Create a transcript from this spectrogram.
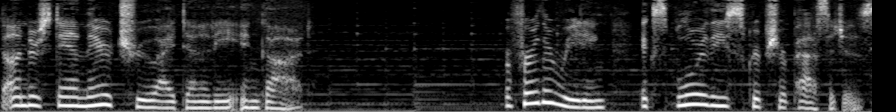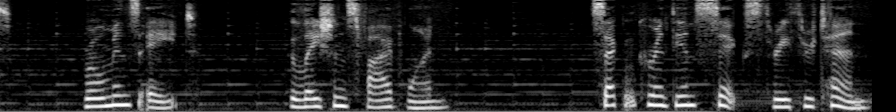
to understand their true identity in God? For further reading, explore these scripture passages Romans 8, Galatians 5 1, 2 Corinthians 6 3 through 10,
